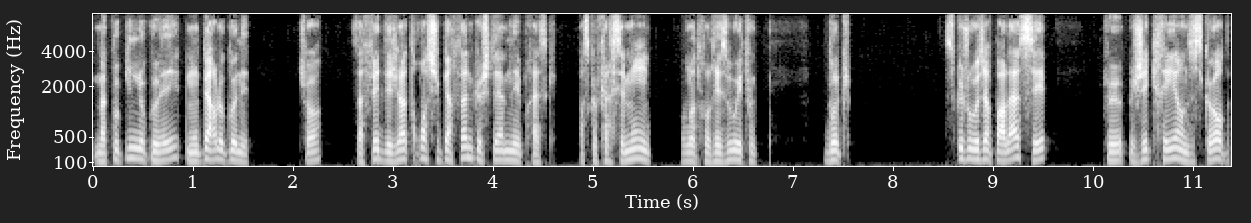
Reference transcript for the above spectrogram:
ma copine le connaît, mon père le connaît. Tu vois? Ça fait déjà trois super fans que je t'ai amené presque. Parce que forcément, notre réseau et tout. Donc, ce que je veux dire par là, c'est que j'ai créé un Discord,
